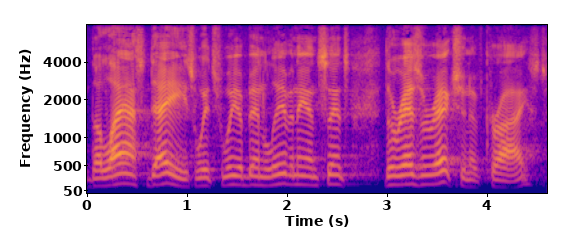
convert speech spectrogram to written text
the last days which we have been living in since the resurrection of Christ,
